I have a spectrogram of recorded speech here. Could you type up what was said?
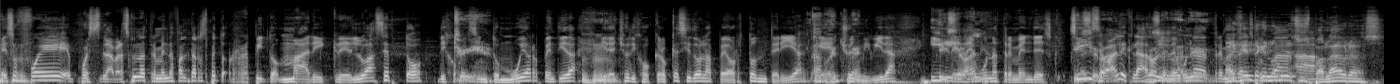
Eso fue, pues la verdad es que una tremenda falta de respeto. Repito, Maricre lo aceptó. Dijo, me Sí. siento muy arrepentida. Y de hecho dijo, creo que ha sido la peor tontería que Ah, he hecho en bueno. mi vida. Y, Y le debo vale. una tremenda. Sí, se se, vale. vale, claro. Se le debo vale. una tremenda. Hay gente que no mide sus palabras.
